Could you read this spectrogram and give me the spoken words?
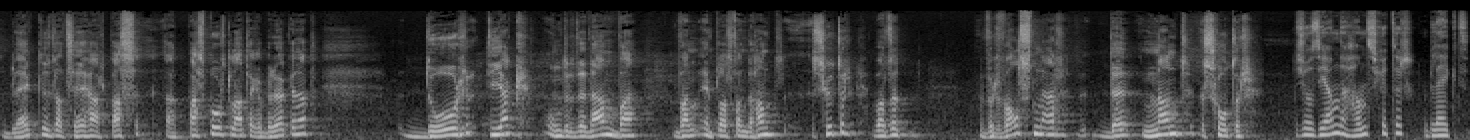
Blijkt dus dat zij haar, pas, haar paspoort laten gebruiken had door Tiak onder de naam van, van in plaats van de handschutter was het vervalst naar de Nantschotter. Josiane de Hanschutter blijkt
